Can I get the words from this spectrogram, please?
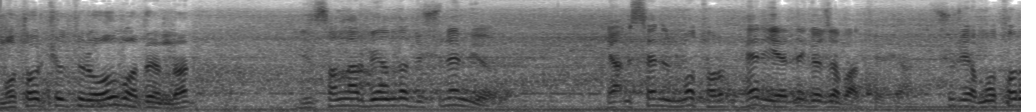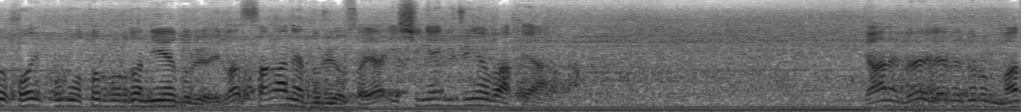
motor kültürü olmadığından insanlar bir anda düşünemiyor. Yani senin motorun her yerde göze batıyor yani. Şuraya motoru koy, bu motor burada niye duruyor? La sana ne duruyorsa ya, işine gücüne bak yani. Yani böyle bir durum var.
